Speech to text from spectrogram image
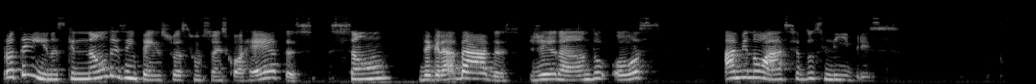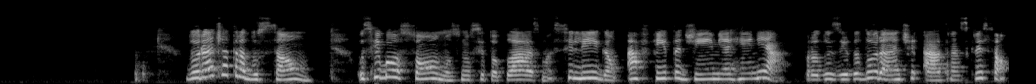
Proteínas que não desempenham suas funções corretas são degradadas, gerando os aminoácidos livres. Durante a tradução, os ribossomos no citoplasma se ligam à fita de mRNA, produzida durante a transcrição.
